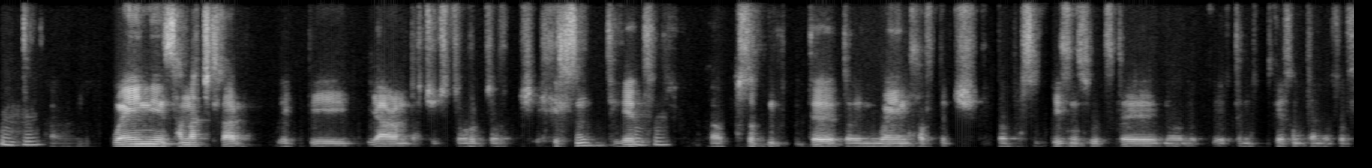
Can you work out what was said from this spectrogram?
Аа. Wayne-ийн санаачлагаар яг би Ярамд очиж зураг зурж эхэлсэн. Тэгээд бусад мэдээ одоо энэ Wayne холбож одоо бусад бизнесүүдтэй нөгөө интернетийнхэнтэй нь бол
